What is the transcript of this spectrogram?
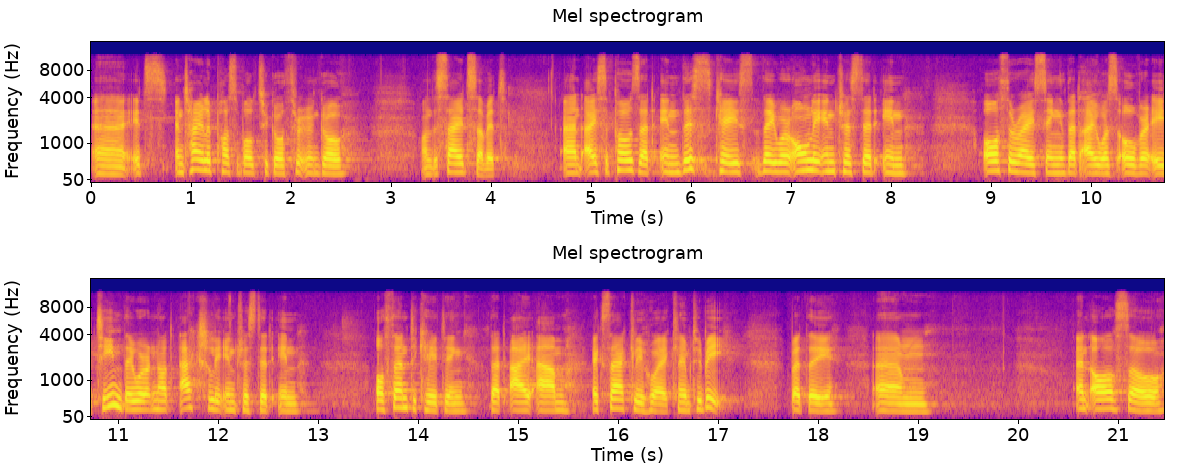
Uh, it's entirely possible to go through and go on the sides of it. And I suppose that in this case, they were only interested in authorizing that I was over 18. They were not actually interested in authenticating that I am exactly who I claim to be. But they, um, and also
